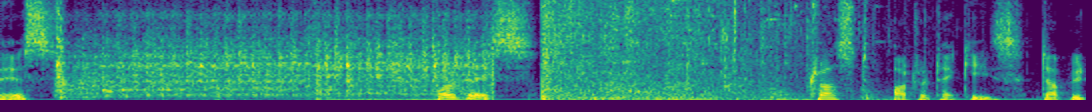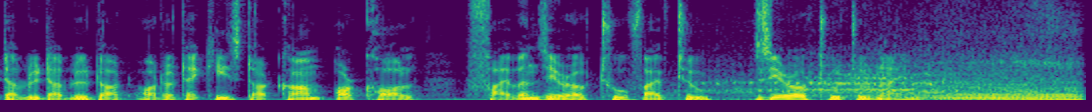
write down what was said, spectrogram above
this or this. Trust Auto Techies. www.autotechies.com or call 510-252-0229.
